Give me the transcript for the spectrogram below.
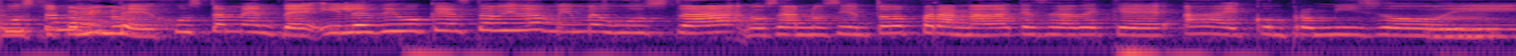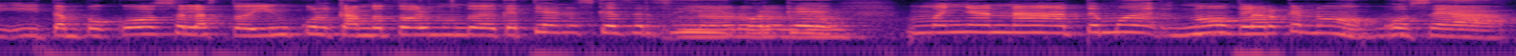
justamente, justamente. Y les digo que esta vida a mí me gusta. O sea, no siento para nada que sea de que, ay, compromiso. y, tampoco se la estoy inculcando a todo el mundo de que tienes que ser fit porque mañana te mueres. No, no, claro que no. O sea,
